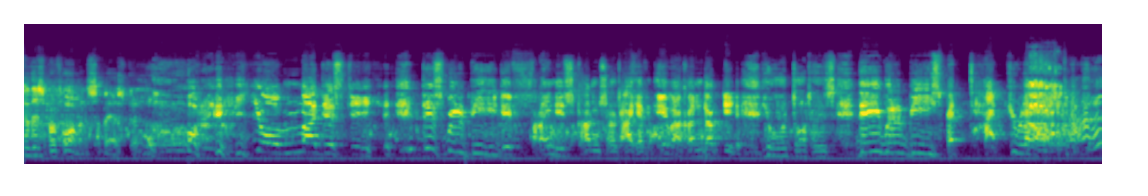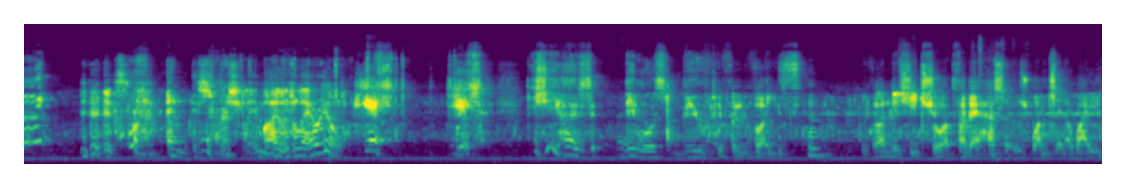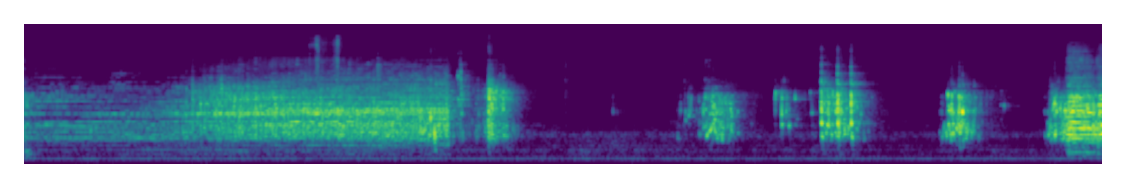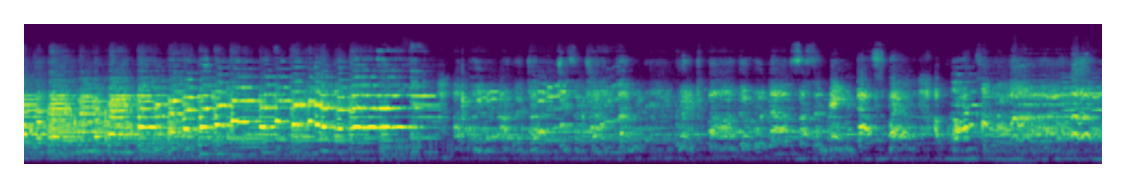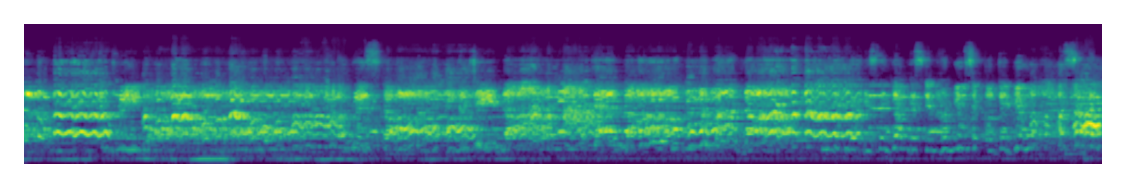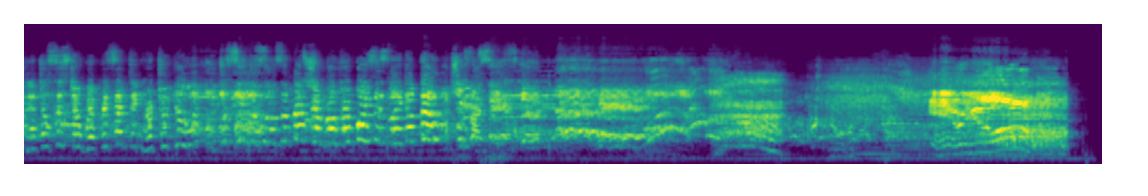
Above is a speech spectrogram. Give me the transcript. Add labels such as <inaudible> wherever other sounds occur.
this performance, Sebastian? Oh, <laughs> Your Majesty, this will be the finest concert I have ever conducted. Your daughters, they will be spectacular. Yes, and especially my little Ariel. Yes, yes. She has the most beautiful voice. If only she'd show up for rehearsals once in a while. I'll give you a sad little sister representing her to you.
